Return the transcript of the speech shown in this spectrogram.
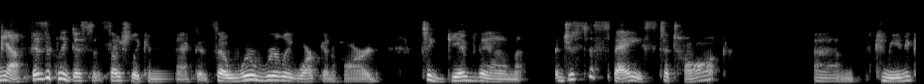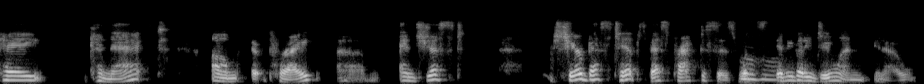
yeah, physically distant, socially connected. So we're really working hard to give them just a space to talk, um, communicate, connect, um, uh, pray, um, and just share best tips, best practices. What's Mhm. anybody doing? You know,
